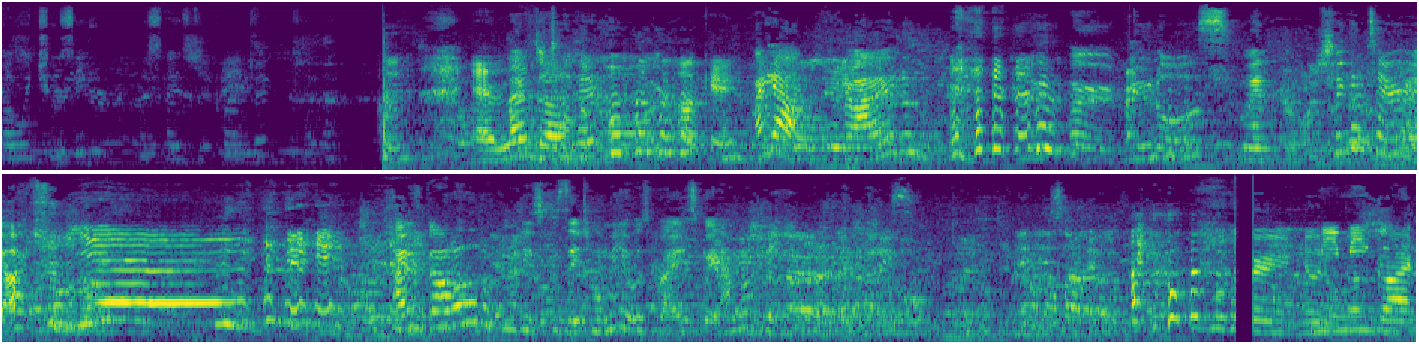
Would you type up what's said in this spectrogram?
And what else are we choosing besides the project? Ella go okay I got fried or noodles with chicken teriyaki. Yay! I got a little confused because they told me it was rice. Wait, I'm not thinking Mimi got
